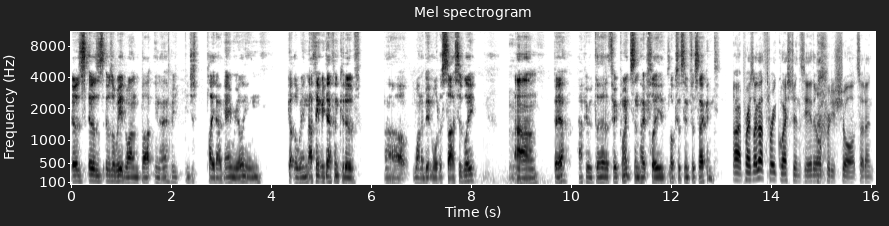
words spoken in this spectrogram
It was it was it was a weird one, but you know we, we just played our game really and got the win. I think we definitely could have uh, won a bit more decisively. Um, but yeah, happy with the three points and hopefully locks us in for second. All right, Prez. I got three questions here. They're all pretty short, so don't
